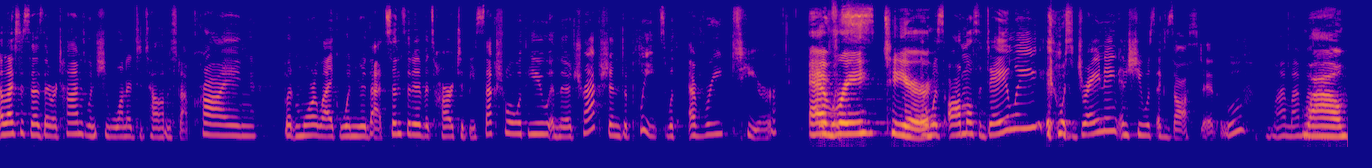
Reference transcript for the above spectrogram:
Alexis says there were times when she wanted to tell him to stop crying, but more like when you're that sensitive, it's hard to be sexual with you, and the attraction depletes with every tear. Every tear. It was almost daily, it was draining, and she was exhausted. Oof, my, my, my. Wow.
